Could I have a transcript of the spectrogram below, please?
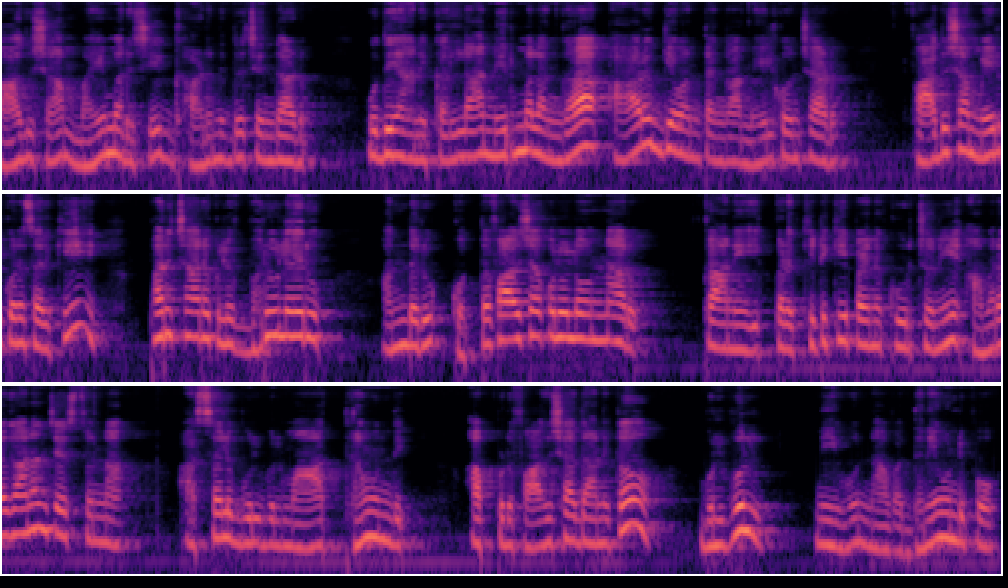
ఫాదుషా మైమరిచి గాఢనిద్ర చెందాడు. ఉదయానికల్లా నిర్మలంగా ఆరోగ్యవంతంగా మేల్కొంచాడు. ఫాదుషా మేల్కొనేసరికి పరిచారకులు ఎవ్వరూ లేరు. అందరూ కొత్త ఫాదుషా కొలువులో ఉన్నారు. కానీ ఇక్కడ కిటికీ పైన కూర్చొని అమరగానం చేస్తున్న అస్సలు బుల్బుల్ మాత్రం ఉంది. అప్పుడు ఫాదుషా దానితో బుల్బుల్ నీవు నా వద్దనే ఉండిపో.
